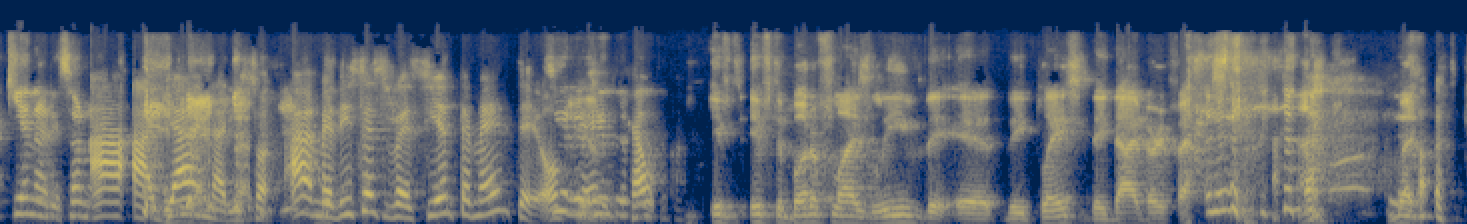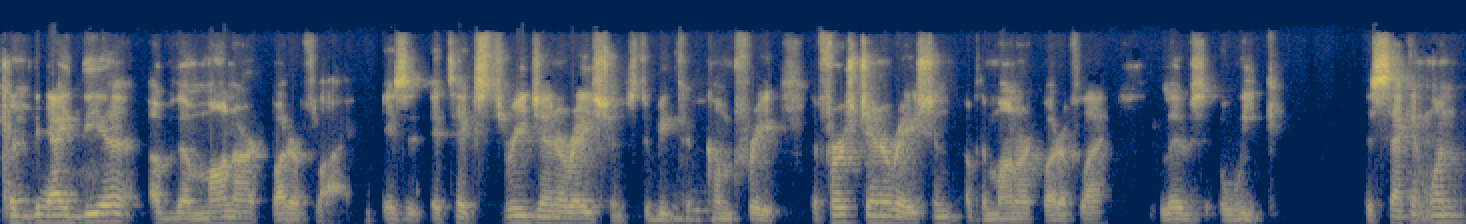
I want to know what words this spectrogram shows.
aquí en Arizona. Ah, allá en Arizona. Ah, me dices recientemente. Sí, Okay. recientemente. If if the butterflies leave the uh, the place, they die very fast. but but the idea of the monarch butterfly is it, it takes three generations to be- become free. The first generation of the monarch butterfly lives a week. The second one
